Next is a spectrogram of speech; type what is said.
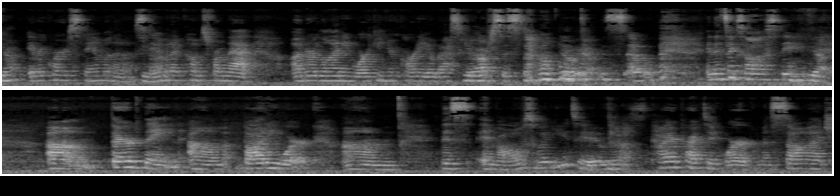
Yeah, it requires stamina. Stamina yeah. comes from that underlining working your cardiovascular yeah. system. Oh, yeah. so, and it's exhausting. Yeah. Um, third thing, um, body work. Um, this involves what you do. Yes. Chiropractic work, massage,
